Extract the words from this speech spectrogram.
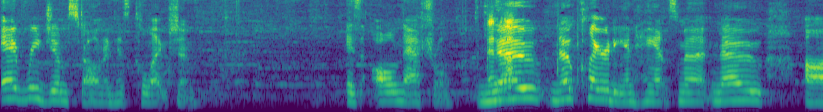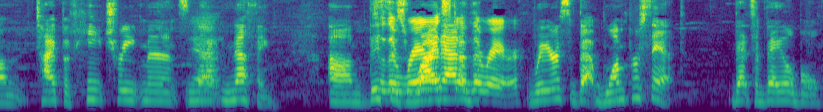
every gemstone in his collection is all natural. no no clarity enhancement, no um, type of heat treatments, Yeah. no, nothing. Um, this the is right out of the rare. Rarest, that one percent that's available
